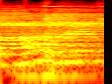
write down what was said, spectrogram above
আয়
